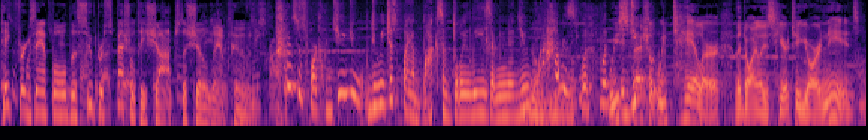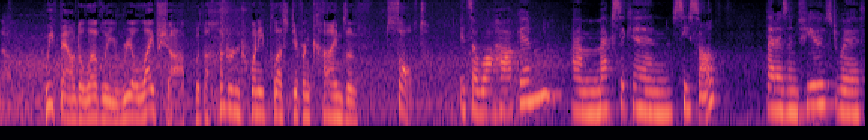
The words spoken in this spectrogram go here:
Take, for example, the super specialty shops the show lampoons. How does this work? Do, you, do we just buy a box of doilies? I mean, you, no, how no, does, what, what we special, you... we tailor the doilies here to your needs. We found a lovely real life shop with 120 plus different kinds of salt. It's a Oaxacan um, Mexican sea salt that is infused with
